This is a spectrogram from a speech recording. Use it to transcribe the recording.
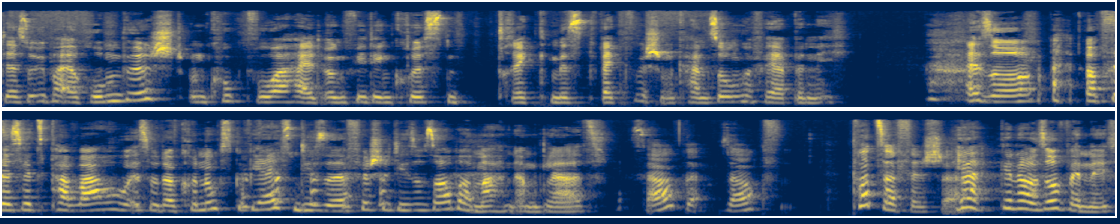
der so überall rumwischt und guckt, wo er halt irgendwie den größten Dreckmist wegwischen kann. So ungefähr bin ich. Also, ob das jetzt Pavaro ist oder Gründungsgebiet, heißen diese Fische, die so sauber machen am Glas? Saug, Saug, Putzerfische. Ja, genau, so bin ich.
